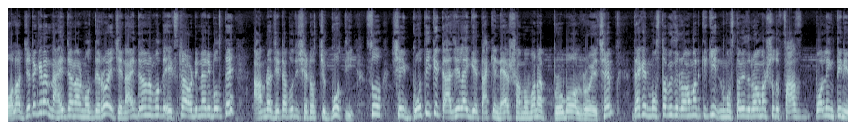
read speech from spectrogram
বলার যেটা কিনা নাহিদ রানার মধ্যে রয়েছে। নাহিদ রানার মধ্যে এক্সট্রা অর্ডিনারি বলতে আমরা যেটা বুঝি সেটা হচ্ছে গতি। সো সেই গতিকে কাজে লাগিয়ে তাকে নেয়ার সম্ভাবনা প্রবল রয়েছে। দেখেন, মোস্তাফিজুর রহমানকে কি মোস্তাফিজুর রহমান শুধু ফাস্ট বোলিং তিনি,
